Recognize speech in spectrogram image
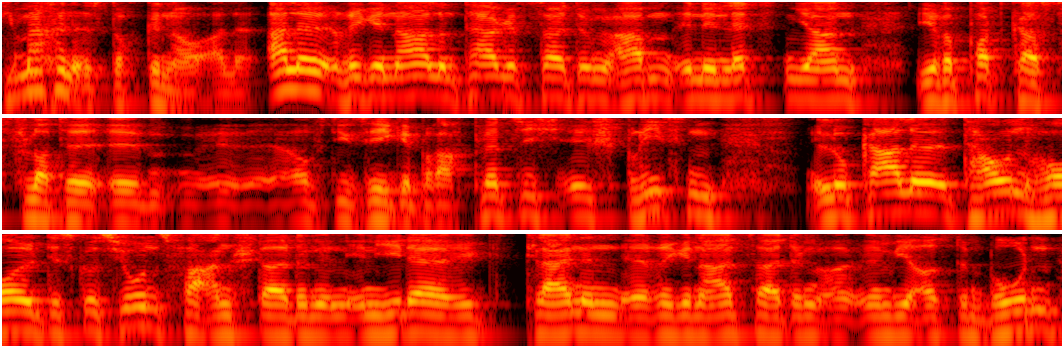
Die machen es doch genau alle. Alle Regional- und Tageszeitungen haben in den letzten Jahren ihre Podcast-Flotte ähm, äh, auf die See gebracht. Plötzlich äh, sprießen lokale Townhall-Diskussionsveranstaltungen in jeder kleinen äh, Regionalzeitung irgendwie aus dem Boden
